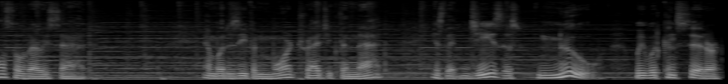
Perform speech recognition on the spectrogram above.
also very sad. And what is even more tragic than that is that Jesus knew we would consider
